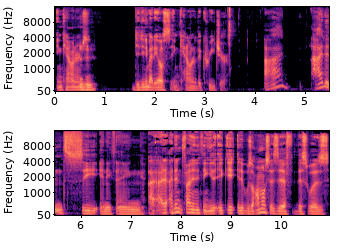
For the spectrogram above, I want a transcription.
encounters, Mhm. did anybody else encounter the creature? I I didn't see anything. I, I, I didn't find anything either. It, it, it was almost as if this was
